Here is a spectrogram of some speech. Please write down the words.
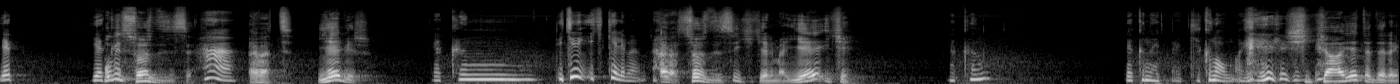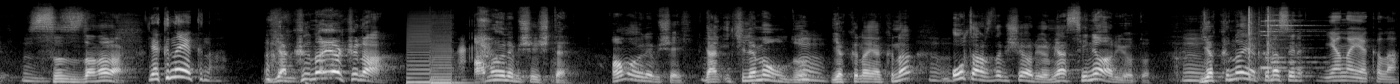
Yak- yakın. Bu bir söz dizisi. Ha, Evet. Y1. yakın. İki, iki kelime mi? Evet söz dizisi iki kelime. Y2. Yakın. Yakın etmek, yakın olmak. Şikayet ederek, sızlanarak, yakına yakına. yakına yakına. Ama öyle bir şey işte. Ama öyle bir şey. Yani ikileme oldu yakına yakına. O tarzda bir şey arıyorum. Yani seni arıyordu. Yakına yakına seni... Yana yakıla.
